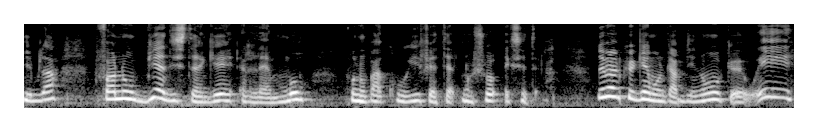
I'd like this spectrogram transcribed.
il faut nous bien distinguer les mots pour ne pas courir, faire tête nos choses, etc. De même que Guémon Gab dit non, que oui,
